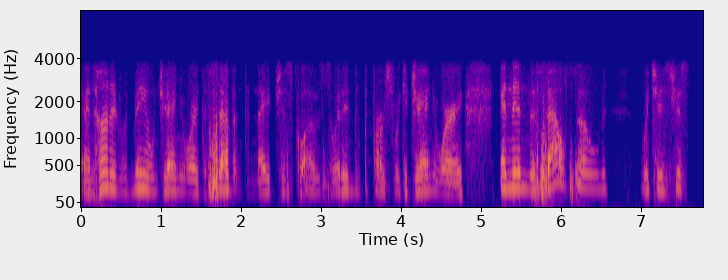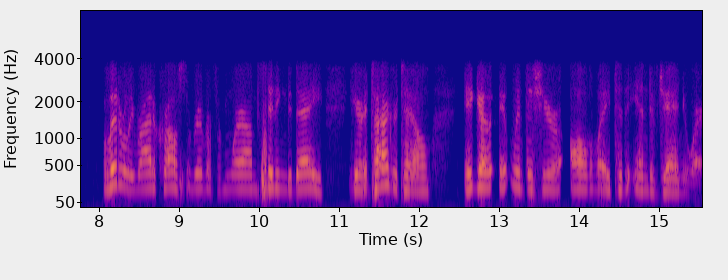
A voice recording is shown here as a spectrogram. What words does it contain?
and hunted with me on January the seventh, and they just closed, so it ended the first week of January. And then the south zone, which is just literally right across the river from where I'm sitting today here at Tiger Tail, it go it went this year all the way to the end of January.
